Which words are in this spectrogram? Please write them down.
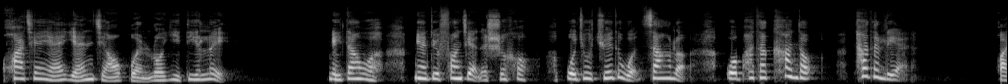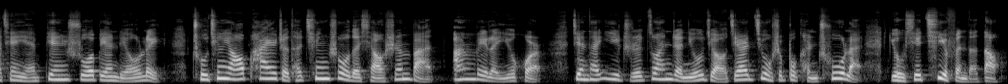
花千颜眼角滚落一滴泪。每当我面对方简的时候，我就觉得我脏了，我怕他看到他的脸。花千颜边说边流泪，楚清瑶拍着她清瘦的小身板，安慰了一会儿。见她一直钻着牛角尖，就是不肯出来，有些气愤的道：“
